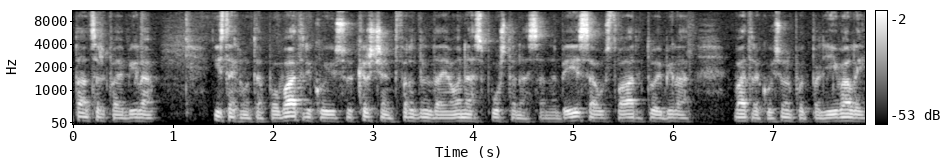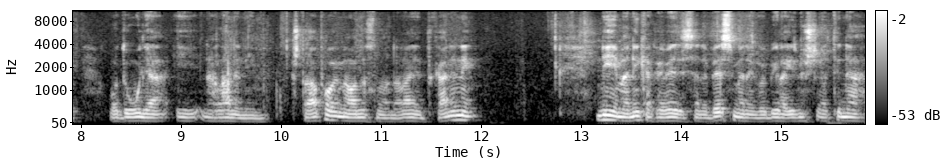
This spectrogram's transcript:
Ta crkva je bila istaknuta po vatri koju su kršćani tvrdili da je ona spuštena sa nebesa. U stvari to je bila vatra koju su oni potpaljivali od ulja i na lanenim štapovima, odnosno na lanenim tkanini. Nije ima nikakve veze sa nebesima, nego je bila izmišljotina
